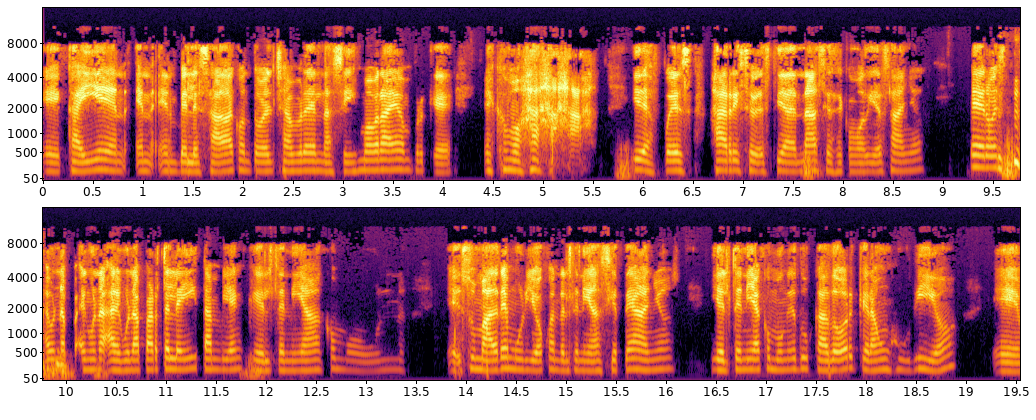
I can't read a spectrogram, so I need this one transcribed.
eh, caí en, en, embelesada con todo el chambre del nazismo, Brian, porque es como, jajaja. Y después Harry se vestía de nazi hace como 10 años. Pero es, una, en una, alguna parte leí también que él tenía como un, eh, su madre murió cuando él tenía 7 años y él tenía como un educador que era un judío, eh,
